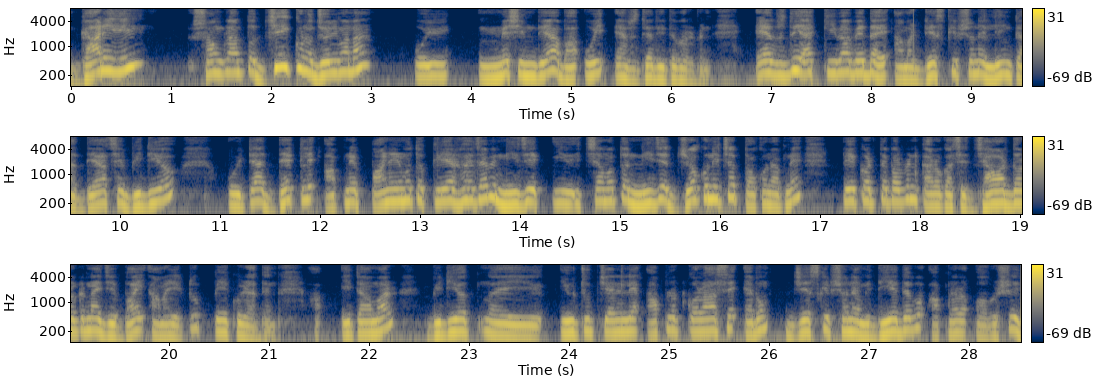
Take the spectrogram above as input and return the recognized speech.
গাড়ি সংক্রান্ত যে কোনো জরিমানা ওই মেশিন দেয়া বা ওই অ্যাপস দেওয়া দিতে পারবেন। অ্যাপস দেয়া কীভাবে দেয় আমার ডেসক্রিপশনে লিঙ্কটা দেওয়া আছে ভিডিও ওইটা দেখলে আপনি পানির মতো ক্লিয়ার হয়ে যাবে, নিজের ইচ্ছা মতো নিজের যখন ইচ্ছা তখন আপনি পে করতে পারবেন, কারও কাছে যাওয়ার দরকার নাই যে, ভাই আমার একটু পে করে দেন। এটা আমার ভিডিও এই ইউটিউব চ্যানেলে আপলোড করা আছে এবং ডেসক্রিপশনে আমি দিয়ে দেব। আপনারা অবশ্যই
